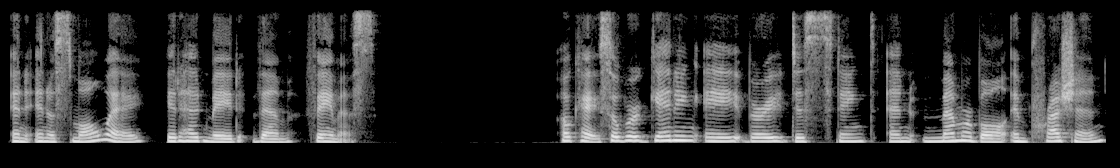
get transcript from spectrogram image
and in a small way, it had made them famous. Okay, so we're getting a very distinct and memorable impression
